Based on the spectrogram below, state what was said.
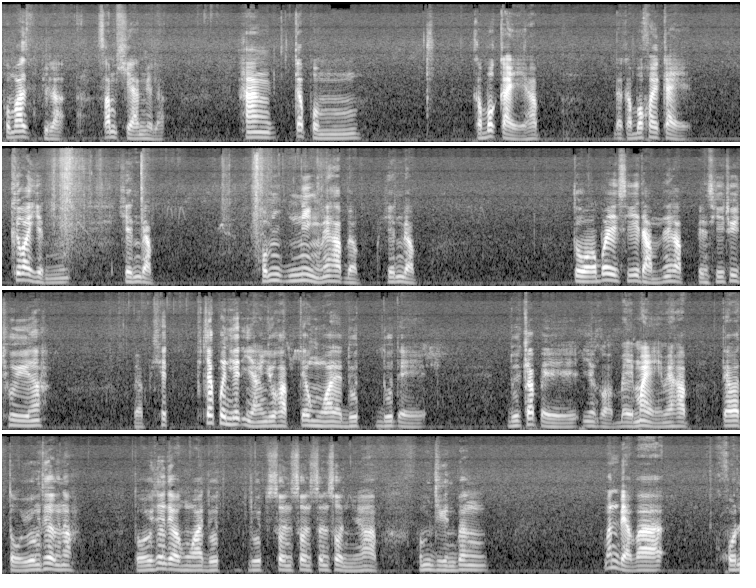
ผมว่าผิดละซ้ำเขียนผิดละห่างกับผมกับบ่ไก่ครับแล้วกับบ่ค่อยไก่ คือว่าเห็นเห็นแบบ ผมนิ่งเลยครับ แบบเห็นแบบ ตัวก็บ่ได้สีดำนะครับ เป็นสีทุยๆนะแบบเฮ็ดจักเพิ่นเฮ็ดอีหยังอยู่ครับแต่หัวเนี่ยดูดดูดเอดูดกับเออิหยังก็ใบไม้ไหมครับ แต่ว่าตัวยู่เทิงเนาะตัวยู่เทิงแต่ว่าหัวดูดดูดซนๆๆๆอยู่นะครับ ผมยืนเบิ่งมันแบบว่า ขน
